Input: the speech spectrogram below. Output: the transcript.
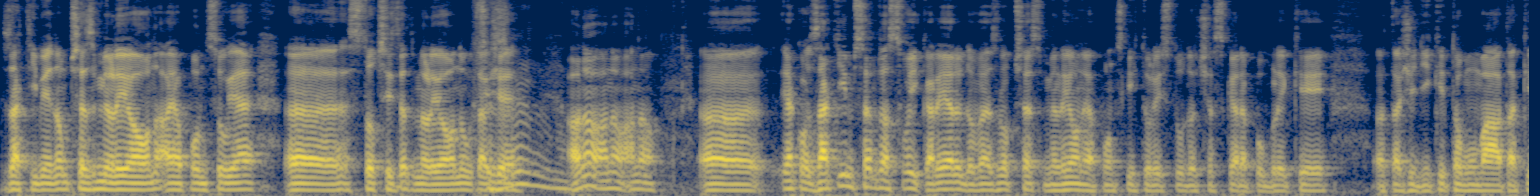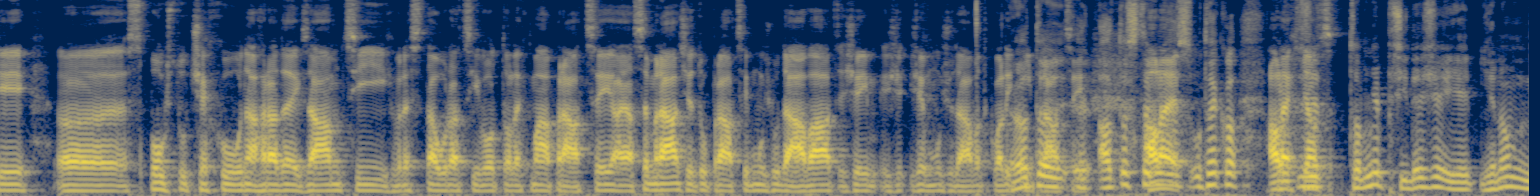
zatím jenom přes milion a Japonců je 130 milionů, takže ano, ano, ano. Uh, jako zatím jsem za svoji kariéru dovezl přes milion japonských turistů do České republiky, uh, takže díky tomu má taky uh, spoustu Čechů na hradech, zámcích, v restauracích, v hotelech má práci a já jsem rád, že tu práci můžu dávat, že, jim, že, že můžu dávat kvalitní Jo, to, práci. ale to jste Ale- utekl, ale chtěl- to mně přijde, že je, jenom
